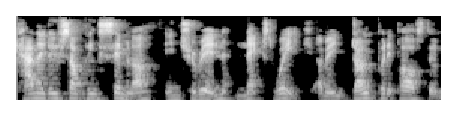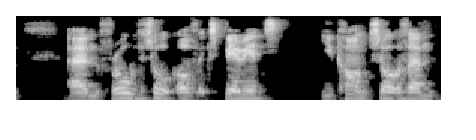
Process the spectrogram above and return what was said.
Can they do something similar in Turin next week? I mean, don't put it past them. Um, for all the talk of experience, you can't sort of um,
